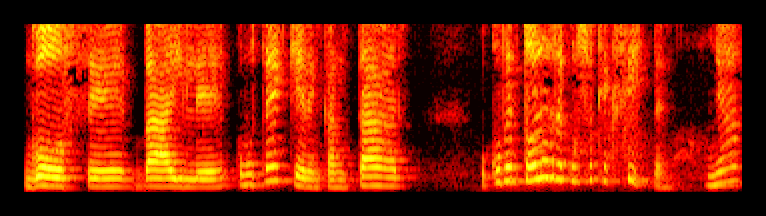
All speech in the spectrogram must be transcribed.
goce, baile, como ustedes quieren, cantar, Ocupen todos los recursos que existen, ¿ya?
